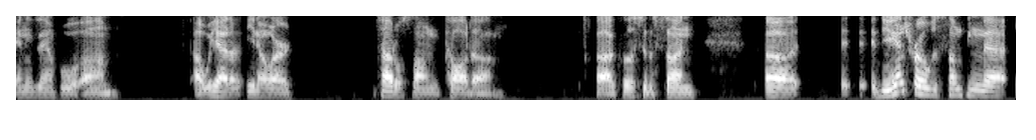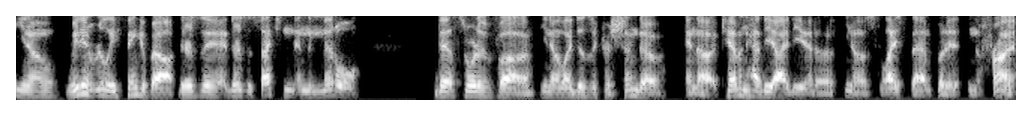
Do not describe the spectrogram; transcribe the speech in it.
an example um uh, we had a you know our title song called um uh close to the sun. Uh the intro was something that you know we didn't really think about. There's a there's a section in the middle that sort of uh you know like does a crescendo and uh kevin had the idea to you know slice that and put it in the front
